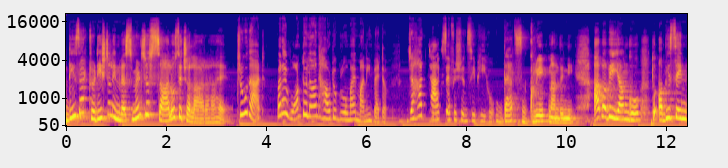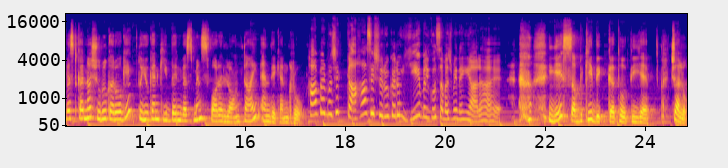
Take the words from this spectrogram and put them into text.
दीज आर ट्रेडिशनल इन्वेस्टमेंट्स जो सालों से चला आ रहा है। True that but I want to learn how to grow my money better जहाँ टैक्स एफिशिएंसी भी हो। दैट्स ग्रेट नंदिनी आप अभी यंग हो तो अभी से इन्वेस्ट करना शुरू करोगे तो you can keep the investments for a long time and they can grow हाँ पर मुझे कहाँ से शुरू करूँ ये बिल्कुल समझ में नहीं आ रहा है। ये सबकी दिक्कत होती है। चलो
